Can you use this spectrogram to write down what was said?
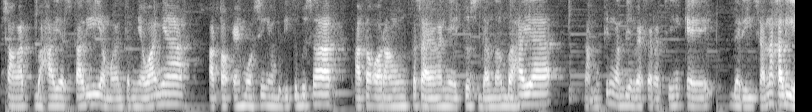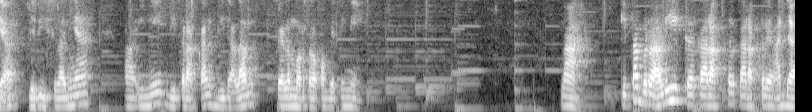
sangat bahaya sekali yang mengancam nyawanya atau emosi yang begitu besar atau orang kesayangannya itu sedang dalam bahaya. Nah mungkin ngambil referensinya kayak dari sana kali ya. Jadi istilahnya uh, ini diterapkan di dalam film Mortal Kombat ini. Nah kita beralih ke karakter-karakter yang ada.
